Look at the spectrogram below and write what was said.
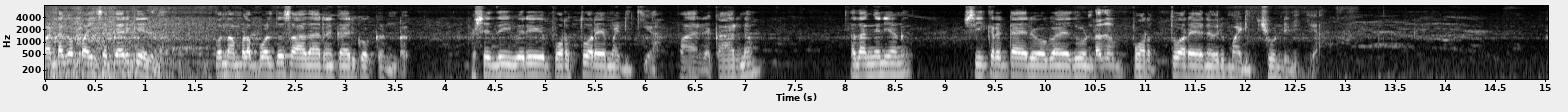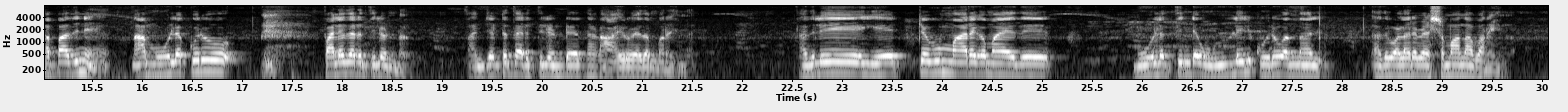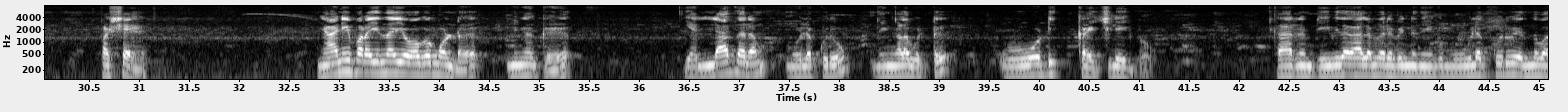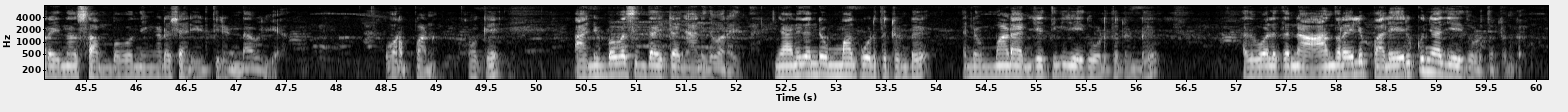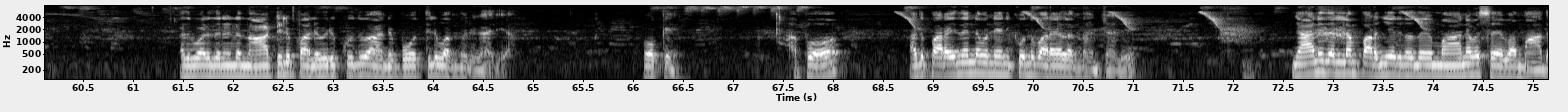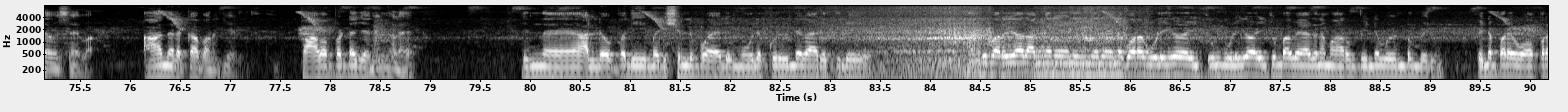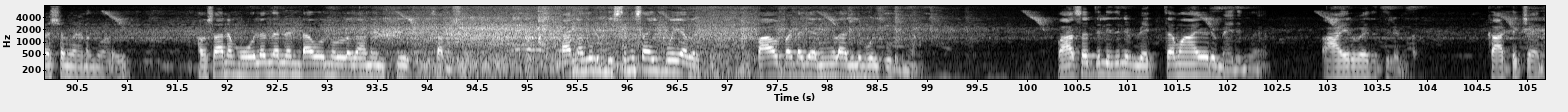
പണ്ടൊക്കെ പൈസക്കാർക്കായിരുന്നു ഇപ്പോൾ നമ്മളെപ്പോലത്തെ സാധാരണക്കാർക്കൊക്കെ ഉണ്ട്. പക്ഷേ ഇത് ഇവർ പുറത്തു പറയാൻ മടിക്കുക. കാരണം അതങ്ങനെയാണ്. സീക്രട്ടായ രോഗമായതുകൊണ്ട് അത് പുറത്തു പറയാൻ അവർ മടിച്ചുകൊണ്ടിരിക്കുക. അപ്പം അതിന് ആ മൂലക്കുരു പലതരത്തിലുണ്ട്. അഞ്ചെട്ട് തരത്തിലുണ്ട് എന്നാണ് ആയുർവേദം പറയുന്നത്. അതിൽ ഏറ്റവും മാരകമായത് മൂലത്തിന്റെ ഉള്ളിൽ കുരു വന്നാൽ അത് വളരെ വിഷമാണെന്നാണ് പറയുന്നത്. പക്ഷേ ഞാനീ പറയുന്ന യോഗം കൊണ്ട് നിങ്ങൾക്ക് എല്ലാതരം മൂലക്കുരുവും നിങ്ങളെ വിട്ട് ഓടിക്കഴിച്ചിലേക്ക് പോകും. കാരണം ജീവിതകാലം വരെ പിന്നെ നിങ്ങൾക്ക് മൂലക്കുരു എന്ന് പറയുന്ന സംഭവം നിങ്ങളുടെ ശരീരത്തിൽ ഉണ്ടാവില്ല. ഉറപ്പാണ്. ഓക്കെ? അനുഭവസിദ്ധമായിട്ടാണ് ഞാനിത് പറയുന്നത്. ഞാനിത് എന്റെ ഉമ്മാക്ക് കൊടുത്തിട്ടുണ്ട്. എന്റെ ഉമ്മയുടെ അനുജത്തിക്ക് ചെയ്ത് കൊടുത്തിട്ടുണ്ട്. അതുപോലെ തന്നെ ആന്ധ്രയിൽ പലർക്കും ഞാൻ ചെയ്ത് കൊടുത്തിട്ടുണ്ട്. അതുപോലെ തന്നെ എന്റെ നാട്ടിൽ പലവർക്കും ഇത് അനുഭവത്തിൽ വന്നൊരു കാര്യമാണ്. ഓക്കെ. അപ്പോൾ അത് പറയുന്നതിന് മുന്നേ എനിക്കൊന്ന് പറയാനുള്ളത് എന്താ വെച്ചാൽ ഞാനിതെല്ലാം പറഞ്ഞു തരുന്നത് മാനവസേവ മാധവസേവ ആ നിലക്കാണ് പറഞ്ഞു തരുന്നത്. പാവപ്പെട്ട ജനങ്ങളെ ഇന്ന് അലോപ്പതി മെഡിസിനിൽ പോയാലും മൂലക്കുരുവിന്റെ കാര്യത്തിൽ അവർ പറയുക അത് അങ്ങനെയാണ് ഇങ്ങനെയാണ് കുറേ ഗുളിക കഴിക്കും ഗുളിക കഴിക്കുമ്പോൾ വേദന മാറും പിന്നെ വീണ്ടും വരും പിന്നെ പറയും ഓപ്പറേഷൻ വേണമെന്ന് പറയും. അവസാനം മൂലം തന്നെ ഉണ്ടാവും എന്നുള്ളതാണ് എനിക്ക് സംശയം. കാരണം അതൊരു ബിസിനസ്സായി പോയി അവർക്ക്. പാവപ്പെട്ട ജനങ്ങൾ അതിൽ പോയി കുടുങ്ങും വാസ്തവത്തിൽ ഇതിന് വ്യക്തമായൊരു മരുന്ന് ആയുർവേദത്തിലുണ്ട്. കാട്ടുചേന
